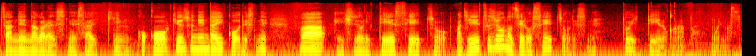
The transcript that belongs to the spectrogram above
残念ながらですね、最近、ここ90年代以降ですね、は非常に低成長、まあ、事実上のゼロ成長ですね、と言っていいのかなと思います。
